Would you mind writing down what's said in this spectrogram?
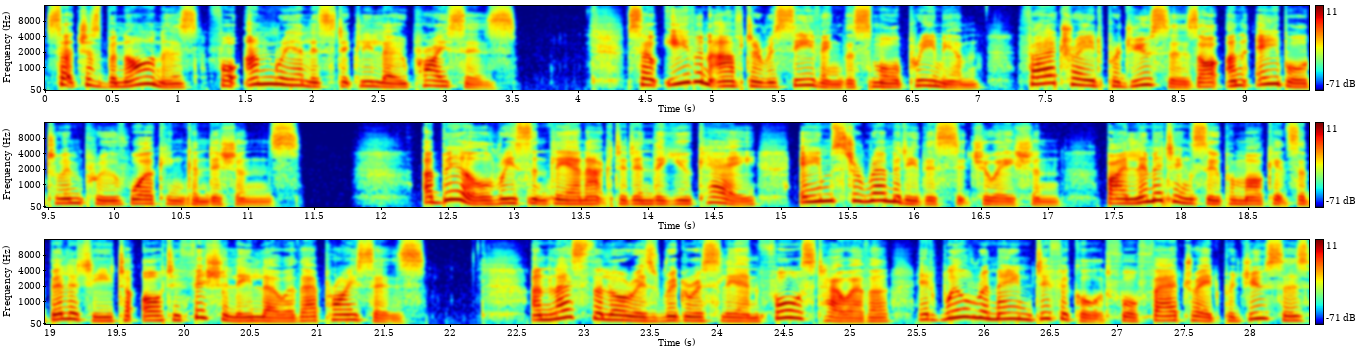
such as bananas, for unrealistically low prices. So even after receiving the small premium, fair trade producers are unable to improve working conditions. A bill recently enacted in the UK aims to remedy this situation by limiting supermarkets' ability to artificially lower their prices. Unless the law is rigorously enforced, however, it will remain difficult for fair trade producers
